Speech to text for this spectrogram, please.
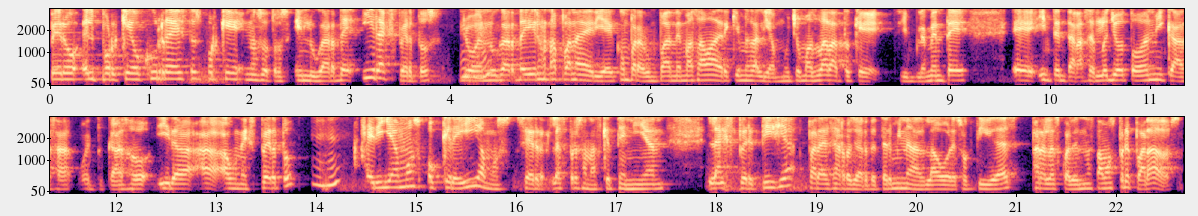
Pero el por qué ocurre esto es porque nosotros, en lugar de ir a expertos, yo en lugar de ir a una panadería y comprar un pan de masa madre que me salía mucho más barato que simplemente eh, intentar hacerlo yo todo en mi casa o en tu caso ir a, un experto, queríamos o creíamos ser las personas que tenían la experticia para desarrollar determinadas labores o actividades para las cuales no estamos preparados.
